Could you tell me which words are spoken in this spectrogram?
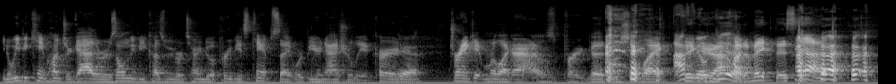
you know, we became hunter gatherers only because we returned to a previous campsite where beer naturally occurred. Yeah. Drank it and we're like, ah, this is pretty good. We should like figure out how to make this. Yeah.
